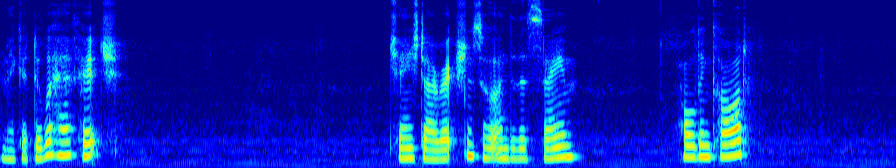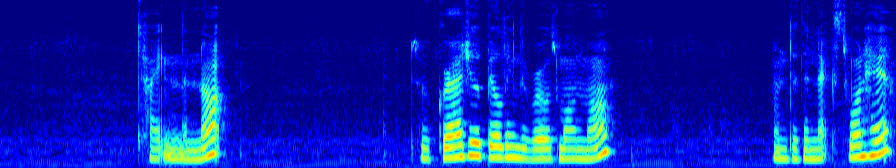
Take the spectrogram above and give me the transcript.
make a double half hitch. Change direction so under the same holding cord. Tighten the knot so gradually building the rows more and more under the next one here.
